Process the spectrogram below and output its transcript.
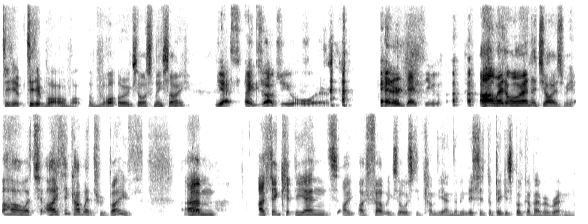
Did it? Did it? What? Or what? What? Or exhaust me? Sorry. Yes, exhaust you or energize you. oh, or energize me. Oh, I think I went through both. Um, I think at the end, I, I felt exhausted. Come the end, I mean, this is the biggest book I've ever written.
